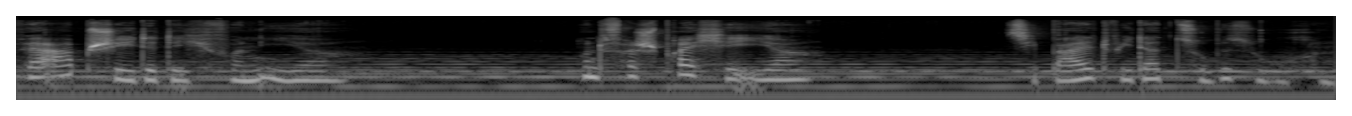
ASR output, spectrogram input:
Verabschiede dich von ihr und verspreche ihr, sie bald wieder zu besuchen.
